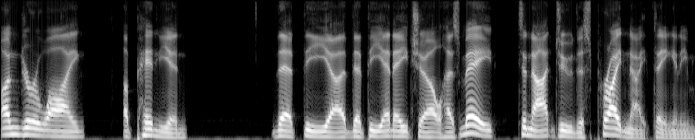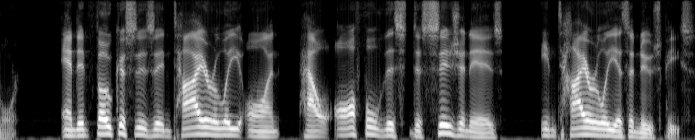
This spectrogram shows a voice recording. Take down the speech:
underlying opinion that the uh, that the NHL has made to not do this Pride Night thing anymore, and it focuses entirely on how awful this decision is entirely as a news piece.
